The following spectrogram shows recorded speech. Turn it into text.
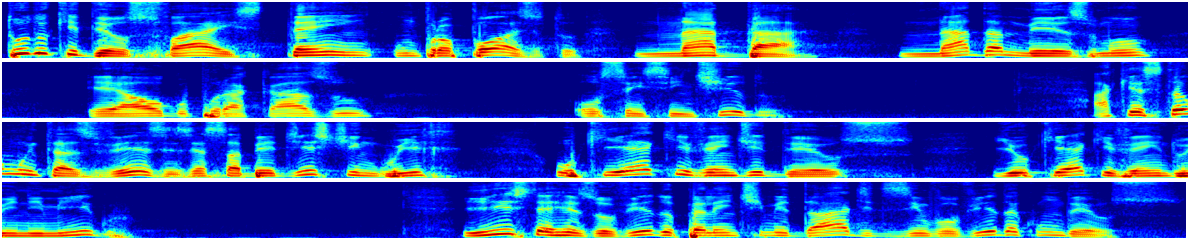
Tudo que Deus faz tem um propósito, nada, nada mesmo é algo por acaso ou sem sentido. A questão muitas vezes é saber distinguir o que é que vem de Deus e o que é que vem do inimigo. E isto é resolvido pela intimidade desenvolvida com Deus.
